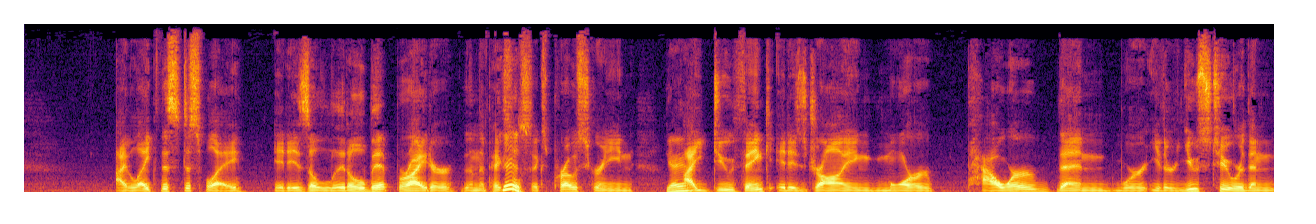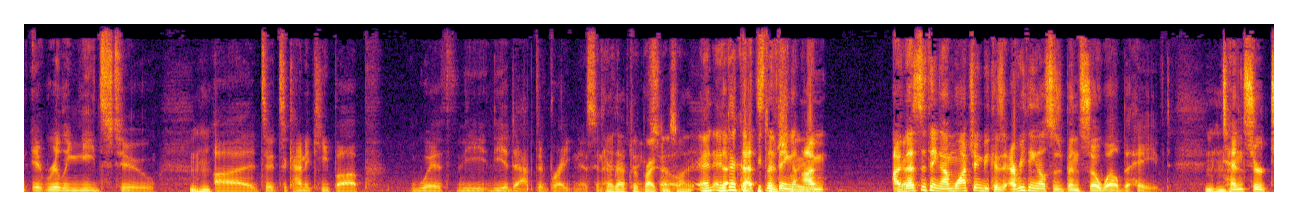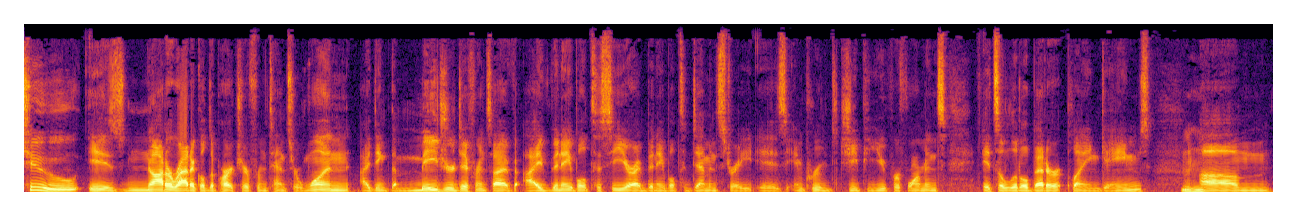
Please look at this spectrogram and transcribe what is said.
I like this display. It is a little bit brighter than the Pixel 6 Pro screen. Yeah, yeah. I do think it is drawing more power than we're either used to or than it really needs to mm-hmm. uh, to, to kind of keep up with the the adaptive brightness and adaptive brightness so on it. And, and that, that that's the thing I'm yeah. that's the thing I'm watching because everything else has been so well behaved. Mm-hmm. Tensor 2 is not a radical departure from Tensor 1. I think the major difference I've I've been able to see or I've been able to demonstrate is improved GPU performance. It's a little better at playing games. Mm-hmm. Um,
